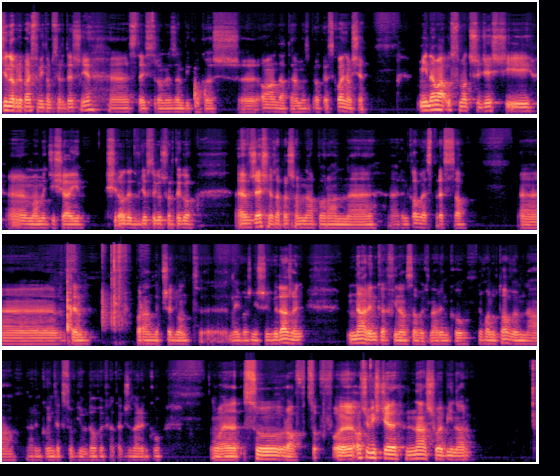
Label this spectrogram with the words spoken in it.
Dzień dobry Państwu, witam serdecznie. E, Z tej strony Zębik Łukasz e, Oanda, TMS Broker. Skłaniam się. Minęła 8.30, e, mamy dzisiaj środę 24 września. Zapraszam na poranne rynkowe espresso. Ten poranny przegląd najważniejszych wydarzeń na rynkach finansowych, na rynku walutowym, na, na rynku indeksów giełdowych, a także na rynku surowców. E, Oczywiście nasz webinar,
